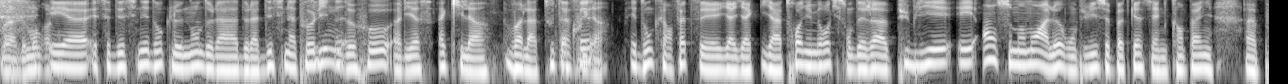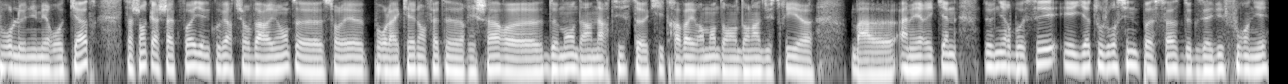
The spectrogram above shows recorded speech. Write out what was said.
voilà, de mon et euh, et c'est dessiné donc le nom de la de la dessinatrice. Pauline Deho, alias Aquila. Voilà, tout à fait. Et donc, en fait, il y a, trois numéros qui sont déjà publiés. Et en ce moment, à l'heure où on publie ce podcast, il y a une campagne euh, pour le numéro 4. Sachant qu'à chaque fois, il y a une couverture variante euh, pour laquelle, en fait, euh, Richard demande à un artiste qui travaille vraiment dans, l'industrie bah, américaine de venir bosser. Et il y a toujours aussi une postface de Xavier Fournier.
